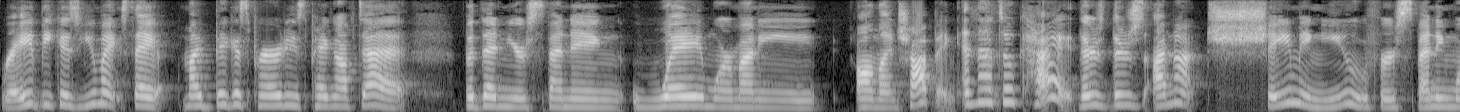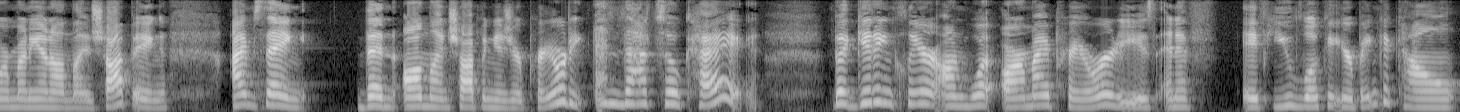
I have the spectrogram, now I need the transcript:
Right? Because you might say my biggest priority is paying off debt but then you're spending way more money online shopping. And that's okay. There's there's i'm not shaming you for spending more money on online shopping. I'm saying then online shopping is your priority and that's okay. But getting clear on what are my priorities and if if you look at your bank account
